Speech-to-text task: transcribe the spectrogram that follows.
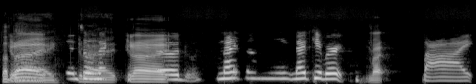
Bye bye. night. Until next- Good night. Night, Night, Kibert. Right. Bye.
